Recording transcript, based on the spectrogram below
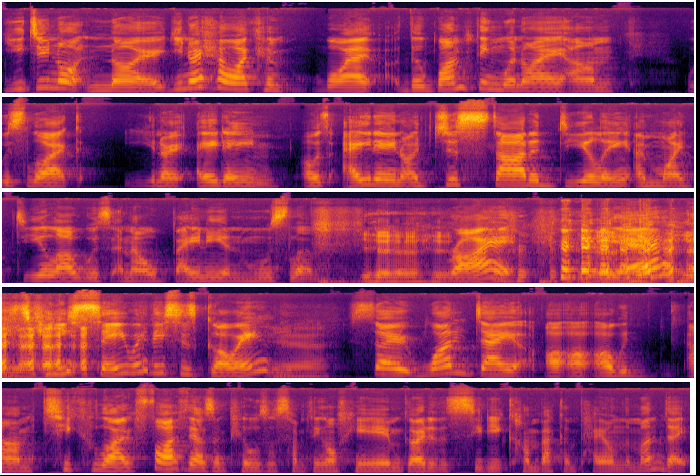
You do not know. You know how I can why the one thing when I um was like you know 18 i was 18 i just started dealing and my dealer was an albanian muslim. Yeah. yeah. right? Yeah, can you see where this is going? Yeah. so one day i, I, I would um, tick like 5000 pills or something off him go to the city come back and pay on the monday.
